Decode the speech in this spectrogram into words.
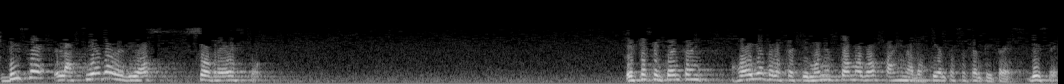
dice la sierva de Dios sobre esto. Esto se encuentra en Joyas de los Testimonios, tomo 2, página 263. Dice,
